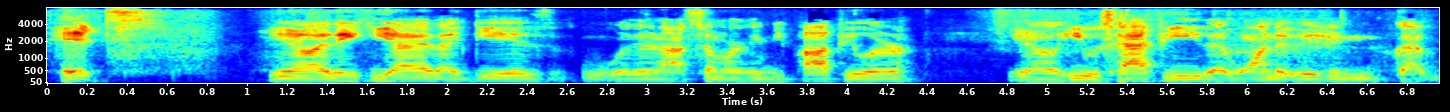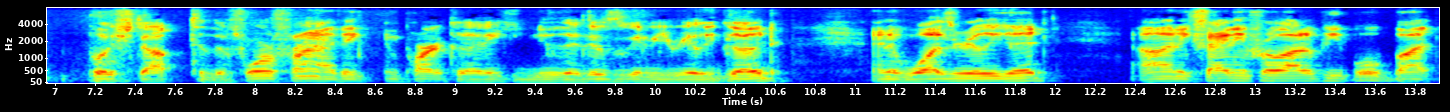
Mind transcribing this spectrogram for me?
hits. You know, I think he has ideas whether or not some are to be popular. You know, he was happy that WandaVision got pushed up to the forefront. I think in part because I think he knew that this was to be really good, and it was really good uh, and exciting for a lot of people. But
